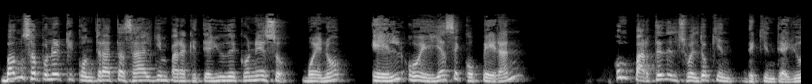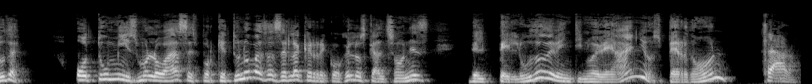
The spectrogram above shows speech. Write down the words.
Vamos a poner que contratas a alguien para que te ayude con eso. Bueno, él o ella se cooperan con parte del sueldo quien, de quien te ayuda. O tú mismo lo haces, porque tú no vas a ser la que recoge los calzones del peludo de 29 años, perdón. Claro.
